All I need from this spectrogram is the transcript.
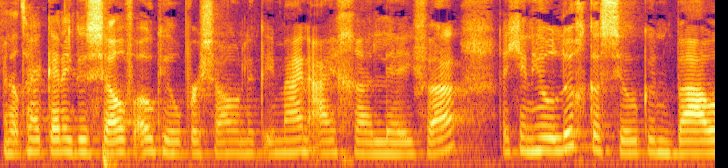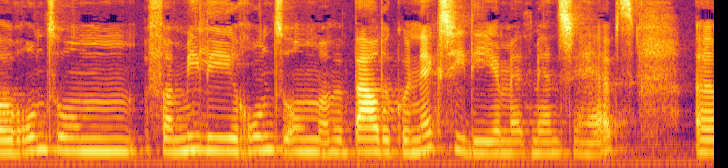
en dat herken ik dus zelf ook heel persoonlijk in mijn eigen leven. Dat je een heel luchtkasteel kunt bouwen rondom familie, rondom een bepaalde connectie die je met mensen hebt. Uh,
